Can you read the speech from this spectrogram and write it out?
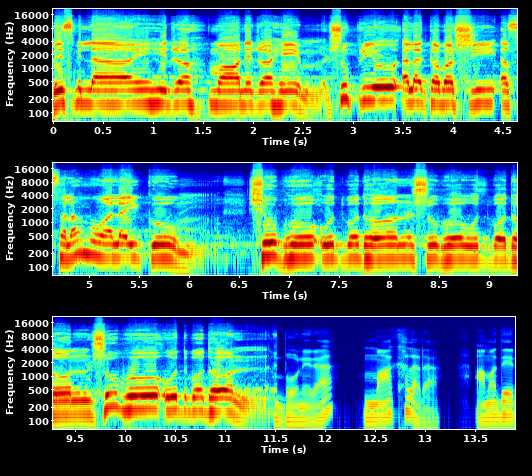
বিসমিল্লাহির রহমানির রহিম সুপ্রিয় এলাকাবাসী আসসালামু আলাইকুম। শুভ উদ্বোধন শুভ উদ্বোধন শুভ উদ্বোধন। বোনেরা মা খালারা আমাদের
